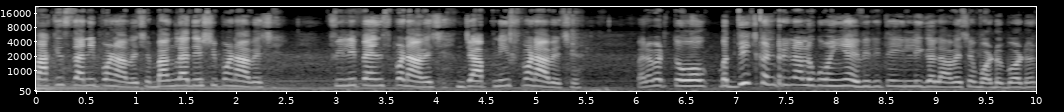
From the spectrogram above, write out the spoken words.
પાકિસ્તાની પણ આવે છે. બાંગ્લાદેશી પણ આવે છે. ફિલિપાઇન્સ પણ આવે છે. જાપનીઝ પણ આવે છે. બરાબર? તો બધી જ કન્ટ્રીના લોકો અહીંયા એવી રીતે ઇલીગલ આવે છે બોર્ડર બોર્ડર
